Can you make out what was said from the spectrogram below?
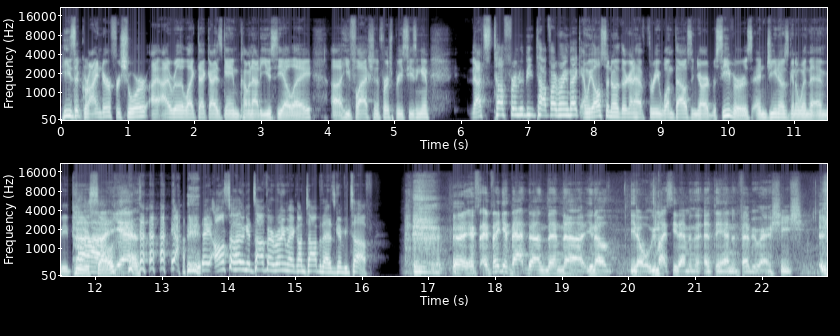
he's a grinder for sure. I, I really like that guy's game coming out of UCLA. Uh, he flashed in the first preseason game. That's tough for him to be top five running back. And we also know they're going to have three 1,000 yard receivers, and Geno's going to win the MVP. Ah, so, yes. yeah. Hey, also having a top five running back on top of that is going to be tough. if, if they get that done, then, uh, you know, you know, we might see them the, at the end in February. Sheesh.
